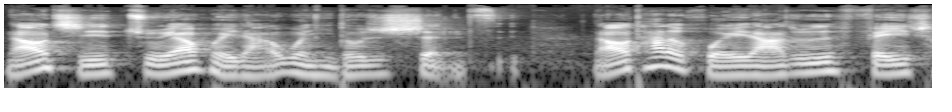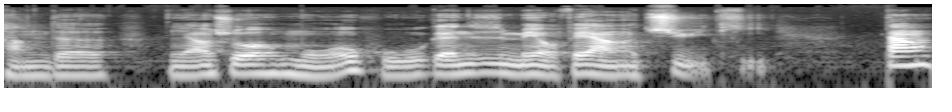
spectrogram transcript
然后其实主要回答问题都是圣子，然后他的回答就是非常的你要说模糊跟就是没有非常的具体。当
